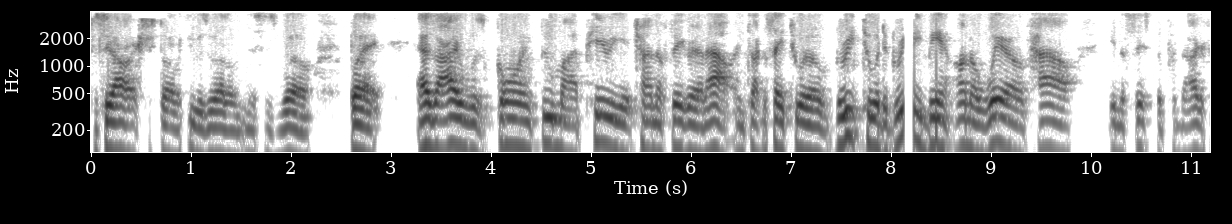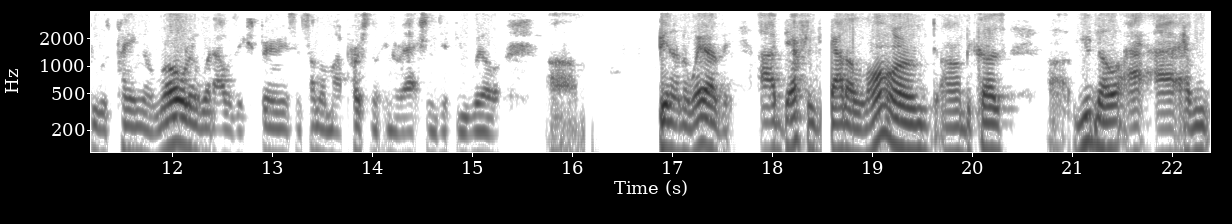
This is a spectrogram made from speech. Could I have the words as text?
to see, I'll actually start with you as well on this as well. But as I was going through my period trying to figure it out, and so I can say to a degree, to a degree, being unaware of how in a sense, the pornography was playing a role in what I was experiencing, some of my personal interactions, if you will, um, being unaware of it. I definitely got alarmed um, because, uh, you know, I, I haven't,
